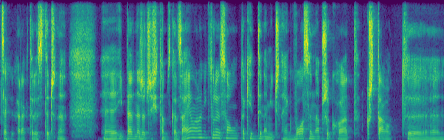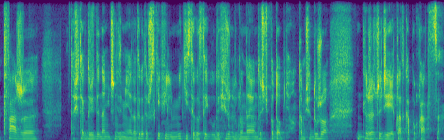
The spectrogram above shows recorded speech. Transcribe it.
cechy charakterystyczne e, i pewne rzeczy się tam zgadzają, ale niektóre są takie dynamiczne, jak włosy na przykład, kształt e, twarzy. To się tak dość dynamicznie zmienia. Dlatego te wszystkie filmiki z tego Stable Diffusion wyglądają dość podobnie. Tam się dużo rzeczy dzieje, klatka po klatce.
